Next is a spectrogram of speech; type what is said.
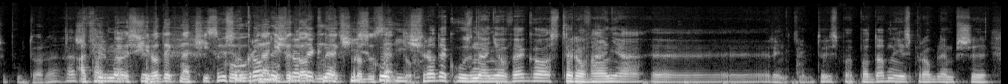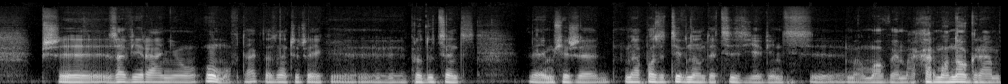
czy półtora. Aż a tak, firma to jest środek nacisku to jest ogromny na środek nacisku i środek uznaniowego sterowania e, rynkiem. To jest, podobny jest problem przy, przy zawieraniu umów. Tak? To znaczy, człowiek, e, producent Wydaje mi się, że ma pozytywną decyzję, więc e, ma umowę, ma harmonogram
